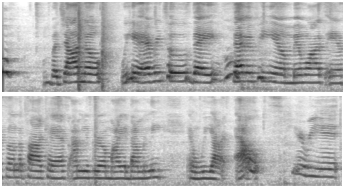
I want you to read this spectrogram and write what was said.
But y'all know we here every Tuesday, 7 p.m. Memoirs Answer on the podcast. I'm your girl Myia Dominique, and we are out. Period.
